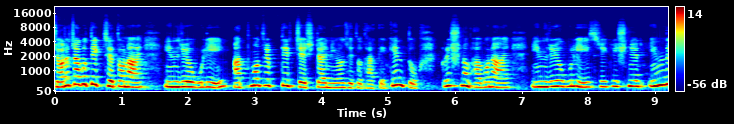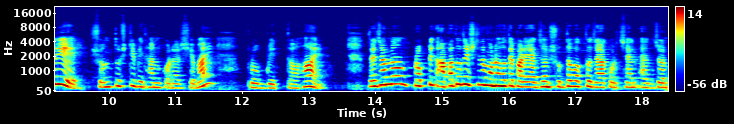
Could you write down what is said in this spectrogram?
জড়জাগতিক চেতনায় ইন্দ্রিয়গুলি আত্মতৃপ্তির চেষ্টায় নিয়োজিত থাকে। কিন্তু কৃষ্ণ ভাবনায় ইন্দ্রিয়গুলি শ্রীকৃষ্ণের ইন্দ্রিয়ের সন্তুষ্টি বিধান করার সেবায় প্রবৃত্ত হয়। তো জন্য প্রকৃত আপাত দৃষ্টিতে মনে হতে পারে একজন শুদ্ধ ভক্ত যা করছেন, একজন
